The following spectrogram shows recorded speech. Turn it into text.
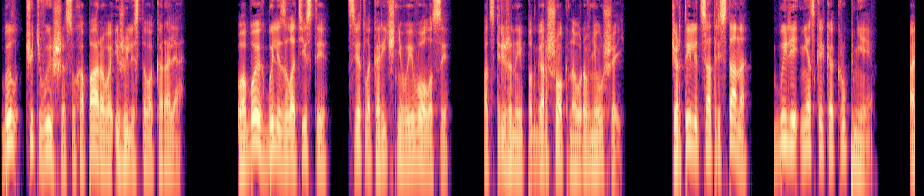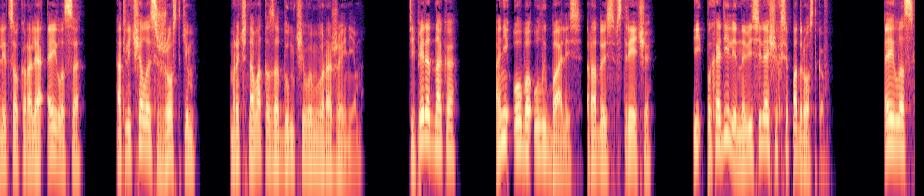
был чуть выше сухопарого и жилистого короля. У обоих были золотистые, светло-коричневые волосы, подстриженные под горшок на уровне ушей. Черты лица Тристана были несколько крупнее, а лицо короля Эйлоса отличалось жестким, мрачновато-задумчивым выражением. Теперь, однако, они оба улыбались, радуясь встрече, и походили на веселящихся подростков. Эйлос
